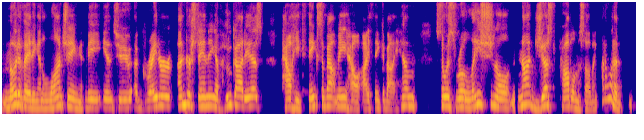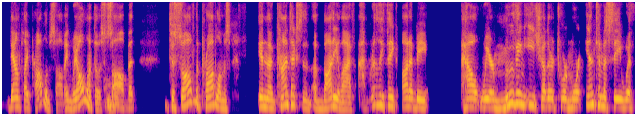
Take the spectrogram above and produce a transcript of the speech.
motivating and launching me into a greater understanding of who god is how he thinks about me how i think about him so it's relational not just problem solving i don't want to downplay problem solving we all want those to solve but to solve the problems in the context of, of body life i really think ought to be how we are moving each other toward more intimacy with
